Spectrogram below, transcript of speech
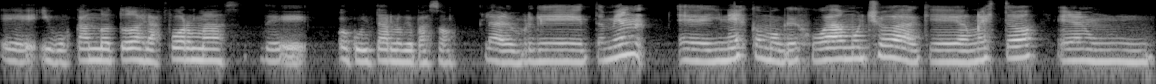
eh, y buscando todas las formas de ocultar lo que pasó. Claro, porque también eh, Inés como que jugaba mucho a que Ernesto era un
